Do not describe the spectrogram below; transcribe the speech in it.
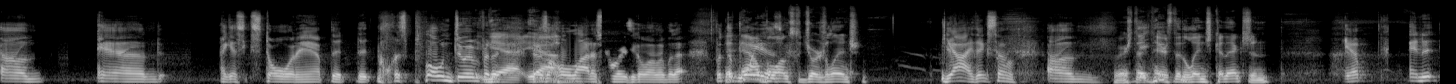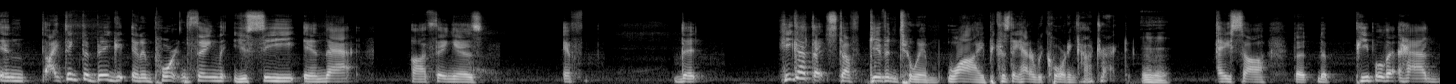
Um, and I guess he stole an amp that, that was blown to him for the. Yeah, yeah. There's a whole lot of stories to go on with that. But the that now point is, belongs to George Lynch. Yeah, I think so. Um, There's the, there's the Lynch connection. Yep. And and I think the big and important thing that you see in that uh, thing is if that he got that stuff given to him. Why? Because they had a recording contract. They saw the the people that had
